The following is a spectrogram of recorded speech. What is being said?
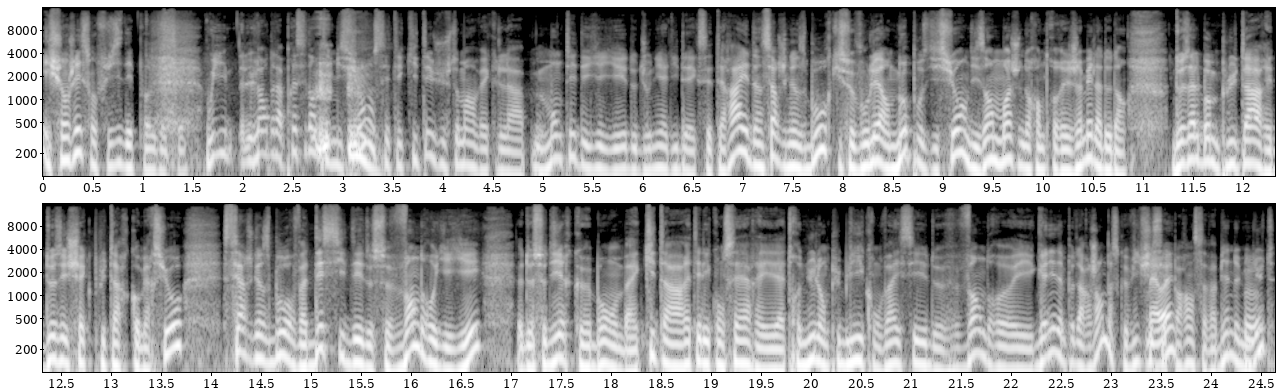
et changer son fusil d'épaule. Oui, lors de la précédente émission, on s'était quitté justement avec la montée des yéyés de Johnny Hallyday, etc. et d'un Serge Gainsbourg qui se voulait en opposition en disant Moi je ne rentrerai jamais là-dedans. Deux albums plus tard et deux échecs plus tard commerciaux, Serge Gainsbourg va décider de se vendre aux yéyés, de se dire que bon, bah, quitte à arrêter les concerts et être nul en public, on va essayer de vendre et gagner un peu d'argent parce que vivre chez Bah ses ouais. parents ça va bien deux Mhm. minutes.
